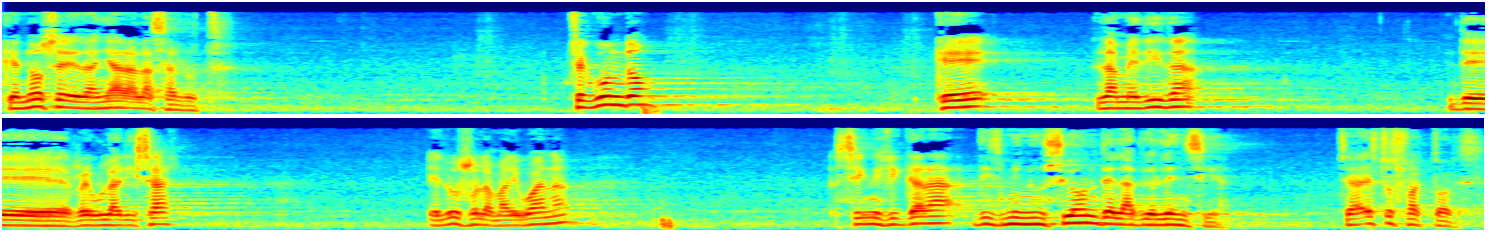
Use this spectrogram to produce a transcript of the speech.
que no se dañara la salud. Segundo, que la medida de regularizar el uso de la marihuana significara disminución de la violencia. O sea, estos factores.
